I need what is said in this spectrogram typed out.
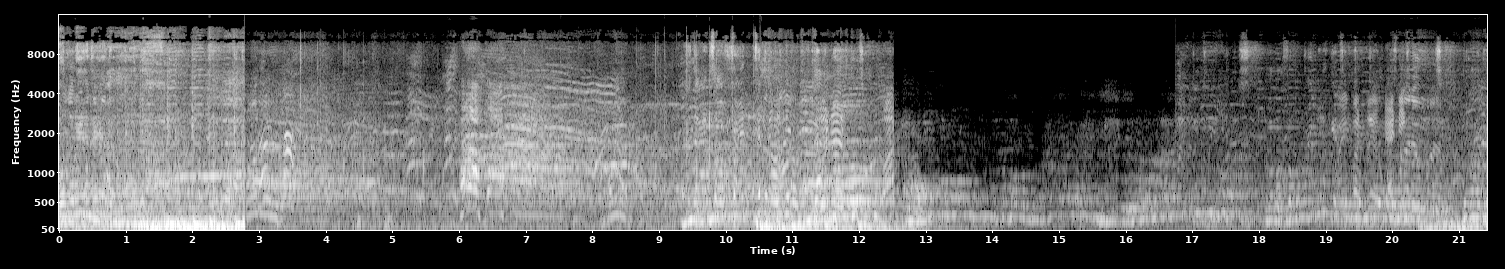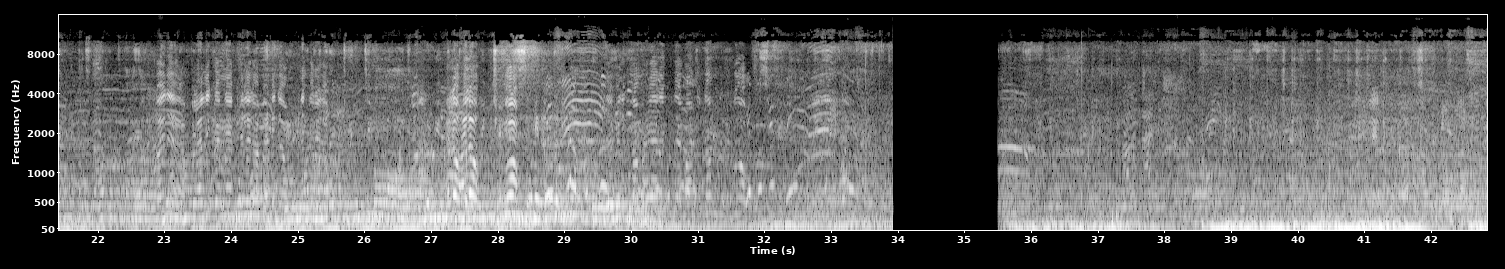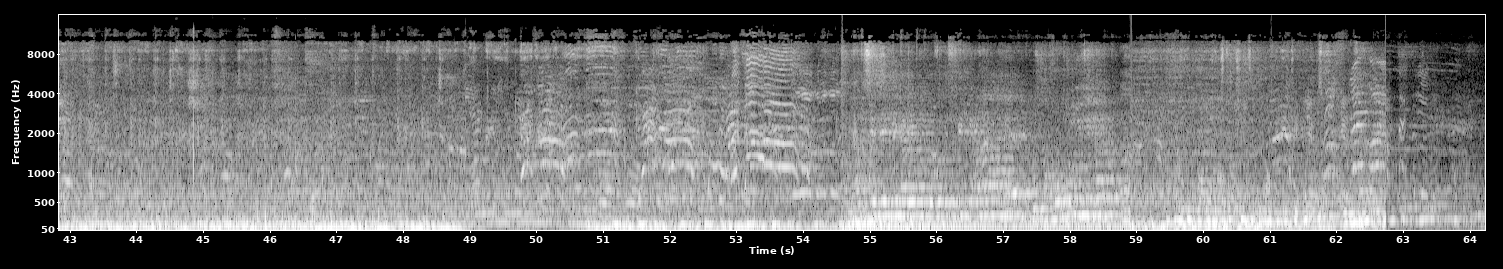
That's a fantastic But the. Planning करना है खेलेगा बैटिंग करेगा। हेलो हेलो ये भी कम है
